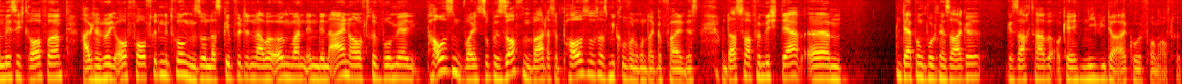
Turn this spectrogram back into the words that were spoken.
mäßig drauf war, habe ich natürlich auch vor Auftritten getrunken. So, und das gipfelte dann aber irgendwann in den einen Auftritt, wo mir die Pausen, weil ich so besoffen war, dass mir pausenlos das Mikrofon runtergefallen ist. Und das war für mich der, ähm, der Punkt, wo ich mir sage, gesagt habe, okay, nie wieder Alkohol vorm Auftritt.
